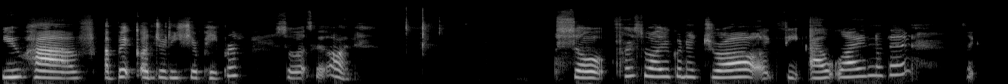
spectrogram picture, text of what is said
you have a book underneath your paper. So let's get on so first of all, you're gonna draw like the outline of it, like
